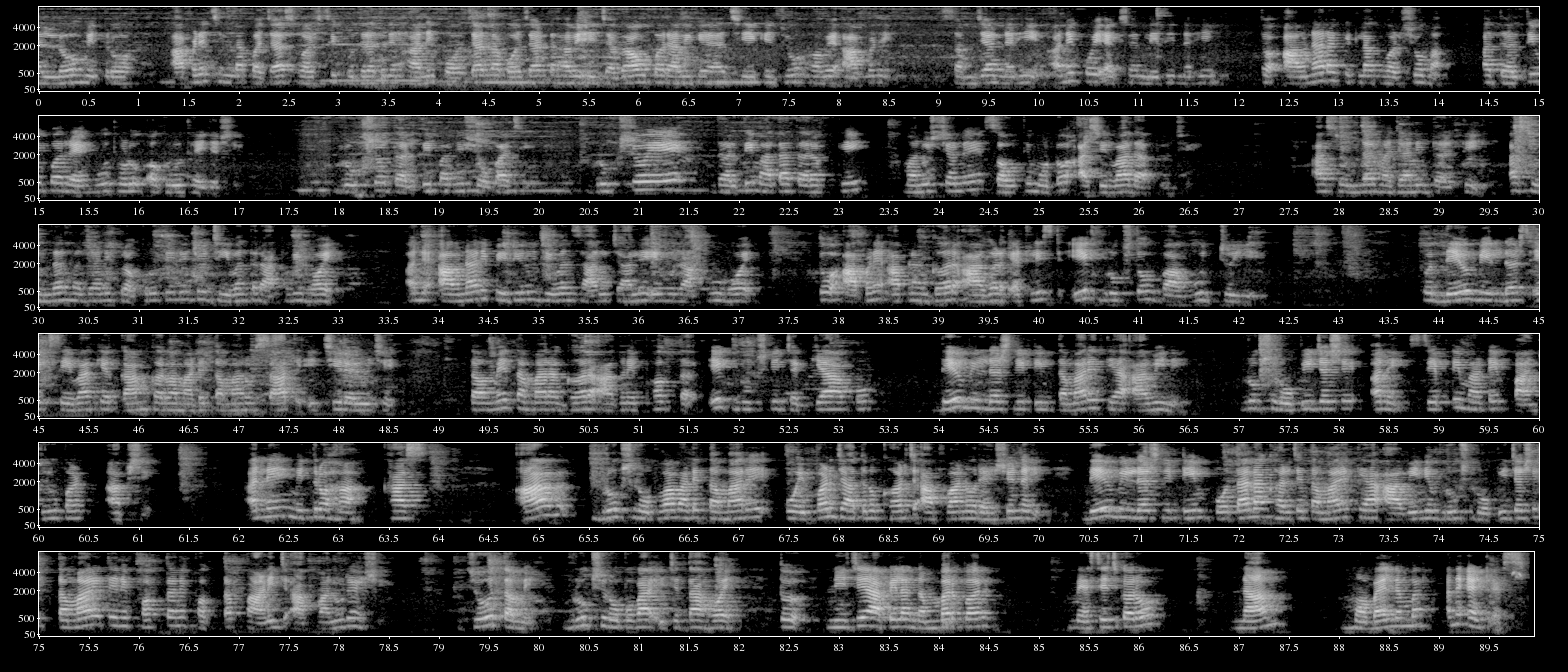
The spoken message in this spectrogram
Hello મિત્રો, આપણે છેલ્લા પચાસ વર્ષથી કુદરતને હાનિ પહોંચાડતા પહોંચાડતા હવે એ જગા ઉપર આવી ગયા છીએ કે જો હવે આપણે સમજ્યા નહીં અને કોઈ એક્શન લીધી નહીં, તો આવનારા કેટલાક વર્ષોમાં આ ધરતી ઉપર રહેવું થોડું અઘરું થઈ જશે. વૃક્ષો ધરતી પરની શોભા છે. વૃક્ષોએ ધરતી માતા તરફથી મનુષ્યને સૌથી મોટો આશીર્વાદ આપ્યો છે. આ સુંદર મજાની ધરતી આ સુંદર મજાની પ્રકૃતિને જો જીવંત રાખવી હોય અને આવનારી પેઢીનું જીવન સારું ચાલે એવું રાખવું હોય, તો આપણે આપણા ઘર આગળ એટલીસ્ટ એક વૃક્ષ તો વાવવું જ જોઈએ. તો દેવ બિલ્ડર્સ એક સેવાકીય કામ કરવા માટે તમારો સાથ ઈચ્છી રહ્યું છે. તમે તમારા ઘર આગળ ફક્ત એક વૃક્ષની જગ્યા આપો. દેવ બિલ્ડર્સની ટીમ તમારે ત્યાં આવીને વૃક્ષ રોપી જશે અને સેફટી માટે પાંજરું પણ આપશે. અને મિત્રો હા, ખાસ આ વૃક્ષ રોપવા માટે તમારે કોઈ પણ જાતનો ખર્ચ આપવાનો રહેશે નહીં. દેવ બિલ્ડર્સની ટીમ પોતાના ખર્ચે તમારે ત્યાં આવીને વૃક્ષ રોપી જશે. તમારે તેને ફક્ત અને ફક્ત પાણી જ આપવાનું રહેશે. જો તમે વૃક્ષ રોપવા ઈચ્છતા હોય તો નીચે આપેલા નંબર પર મેસેજ કરો. નામ મોબાઈલ નંબર અને એડ્રેસ.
